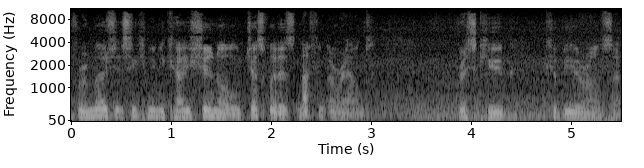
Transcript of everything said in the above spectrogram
for emergency communication or just where there's nothing around, Reskube could be your answer.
